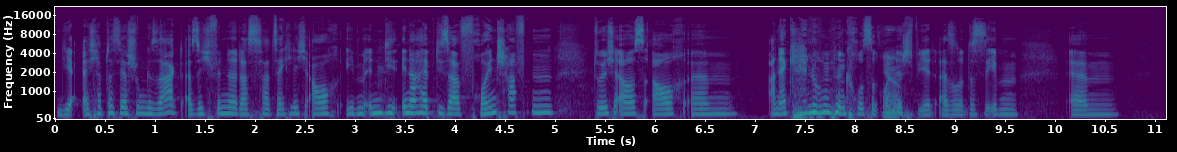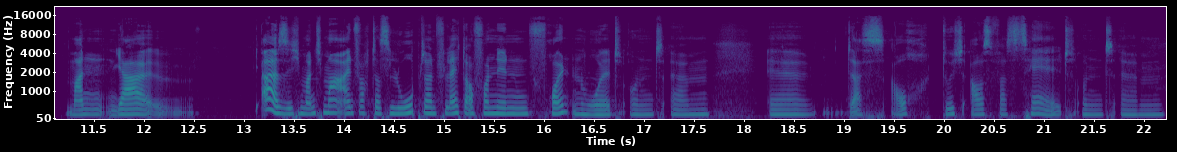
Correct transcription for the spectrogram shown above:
Ja, ich habe das ja schon gesagt. Also ich finde, dass tatsächlich auch eben in die, innerhalb dieser Freundschaften durchaus auch ähm, Anerkennung eine große Rolle ja. spielt. Also dass eben ähm, man ja ja sich manchmal einfach das Lob dann vielleicht auch von den Freunden holt und ähm, äh, das auch durchaus was zählt und ähm,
